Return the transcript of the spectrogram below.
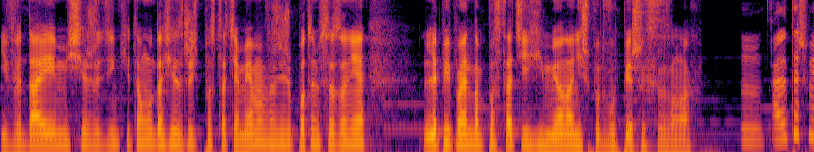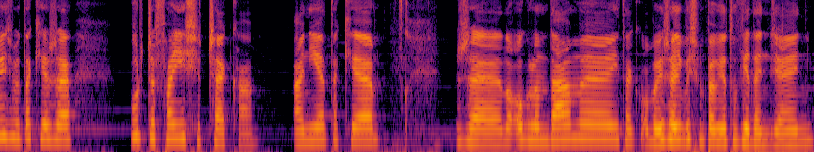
i wydaje mi się, że dzięki temu da się zżyć postaciami. Ja mam wrażenie, że po tym sezonie lepiej pamiętam postaci ich imiona niż po dwóch pierwszych sezonach. Mm, ale też mieliśmy takie, że kurczę, fajnie się czeka, a nie takie, że no oglądamy i tak obejrzelibyśmy pewnie to w jeden dzień,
